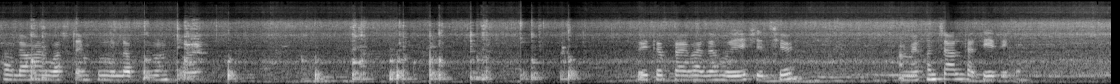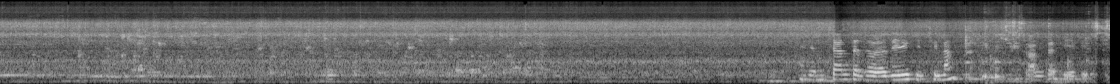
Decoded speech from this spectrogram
তাহলে আমার ওয়াচ টাইম পুরো লাভ পূরণ হয়। তো এটা প্রায় ভাজা হয়ে এসেছে। আমি এখন চালটা দিয়ে এই আমি চালটা ঝরা দিয়ে রেখেছিলাম, চালটা দিয়ে দিচ্ছি।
